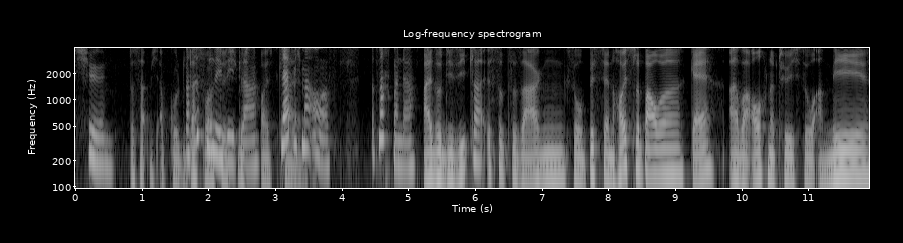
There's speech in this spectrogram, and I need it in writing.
Schön. das hat mich abgeholt. Was das ist denn die Siedler? Klärt mich mal auf. Was macht man da? Also die Siedler ist sozusagen so ein bisschen Häuslebaue, gell? Aber auch natürlich so Armee,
